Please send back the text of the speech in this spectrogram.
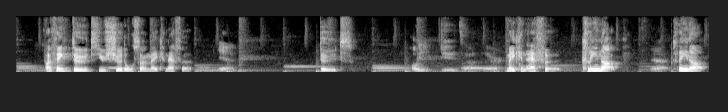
so, I think, dudes, you should also make an effort. yeah, Dudes, all you dudes out there, make an effort. Clean up. yeah, Clean up.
